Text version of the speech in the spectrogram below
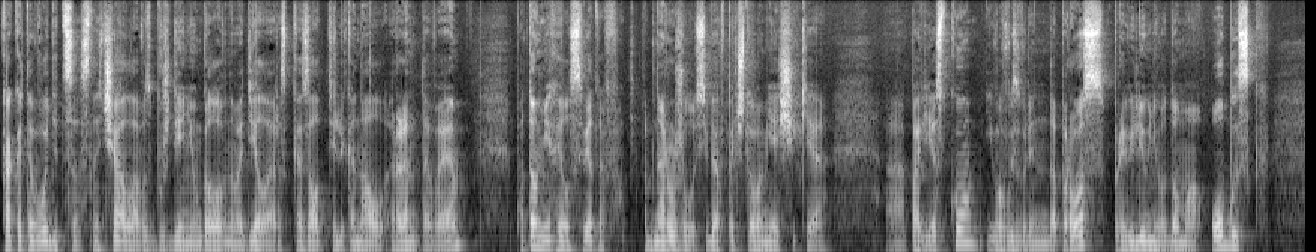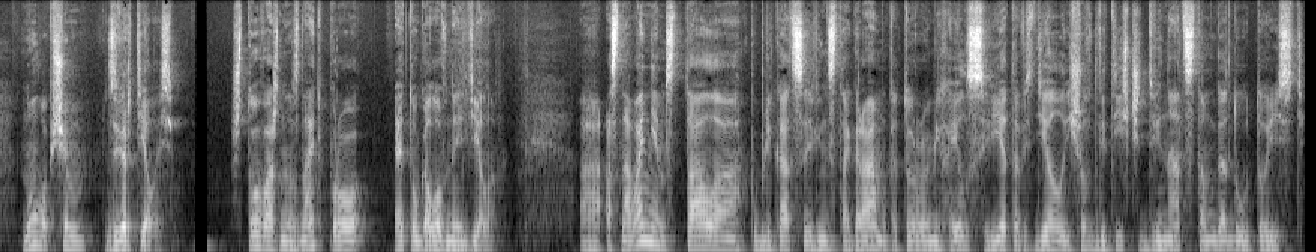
Как это водится с начала возбуждения уголовного дела, рассказал телеканал РЕН-ТВ. Потом Михаил Светов обнаружил у себя в почтовом ящике э, повестку, его вызвали на допрос, провели у него дома обыск. Ну, в общем, завертелось. Что важно знать про это уголовное дело – основанием стала публикация в Инстаграм, которую Михаил Светов сделал еще в 2012 году, то есть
